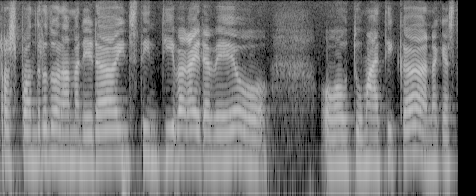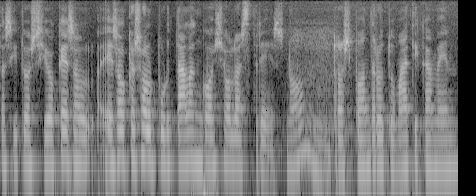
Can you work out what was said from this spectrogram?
respondre d'una manera instintiva gairebé o, o automàtica en aquesta situació que és el, és el que sol portar l'angoixa o l'estrès no? respondre automàticament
